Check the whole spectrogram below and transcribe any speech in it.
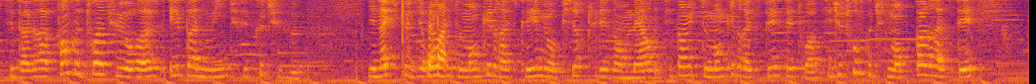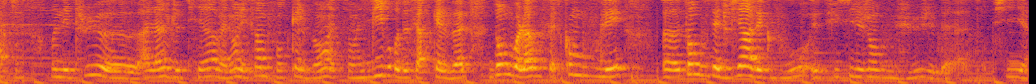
C'est pas grave, tant que toi tu es heureuse, épanouie, tu fais ce que tu veux. Il y en a qui te diront c'est te manquer de respect, mais au pire tu les emmerdes. Si t'as envie de te manquer de respect, c'est toi. Si tu trouves que tu ne manques pas de respect, on n'est plus euh, à l'âge de pierre. Maintenant les femmes font ce qu'elles veulent, elles sont libres de faire ce qu'elles veulent. Donc voilà, vous faites comme vous voulez, euh, tant que vous êtes bien avec vous. Et puis si les gens vous jugent, et ben tant pis. hein.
